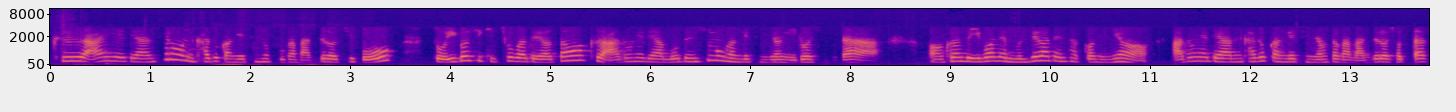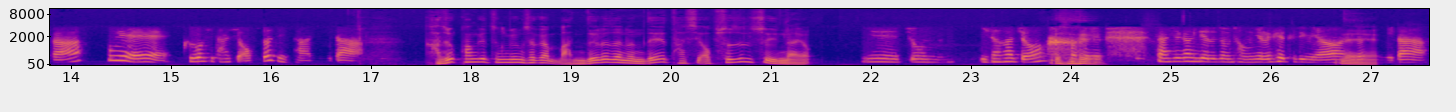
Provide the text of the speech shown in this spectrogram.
그 아이에 대한 새로운 가족관계 등록부가 만들어지고 또 이것이 기초가 되어서 그 아동에 대한 모든 신분관계 증명이 이루어집니다. 어, 그런데 이번에 문제가 된 사건은요, 아동에 대한 가족관계 증명서가 만들어졌다가 후에 그것이 다시 없어진 사안입니다. 가족관계 증명서가 만들어졌는데 다시 없어질 수 있나요? 예, 좀 이상하죠. 네. 사실관계를 좀 정리를 해드리면 네. 이렇습니다.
